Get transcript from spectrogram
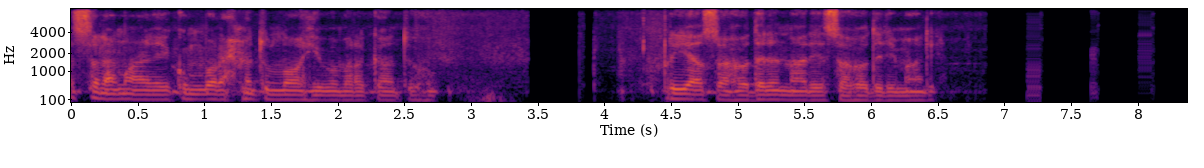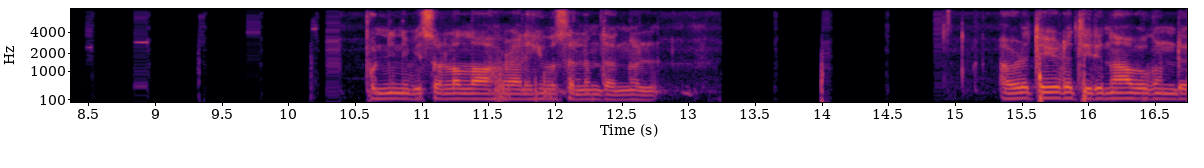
അസ്സലാമു അലൈക്കും വറഹ്മത്തുള്ളാഹി വബറകാതുഹു. പ്രിയ സഹോദരന്മാരെ സഹോദരിമാരെ. പുണ്യ നബി സല്ലല്ലാഹു അലഹി വസ്ലം തങ്ങൾ അവിടുത്തെയുടെ തിരുനാവ് കൊണ്ട്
